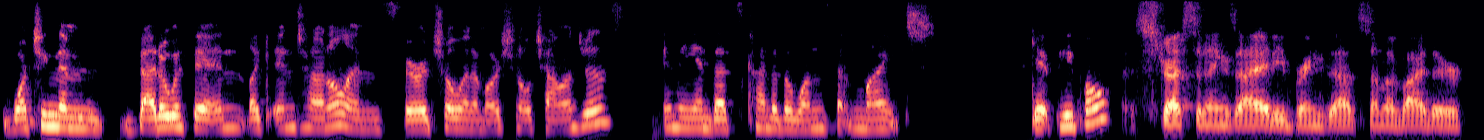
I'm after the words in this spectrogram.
watching them battle with their in, like internal and spiritual and emotional challenges. In the end, that's kind of the ones that might get people. Stress and anxiety brings out some of either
